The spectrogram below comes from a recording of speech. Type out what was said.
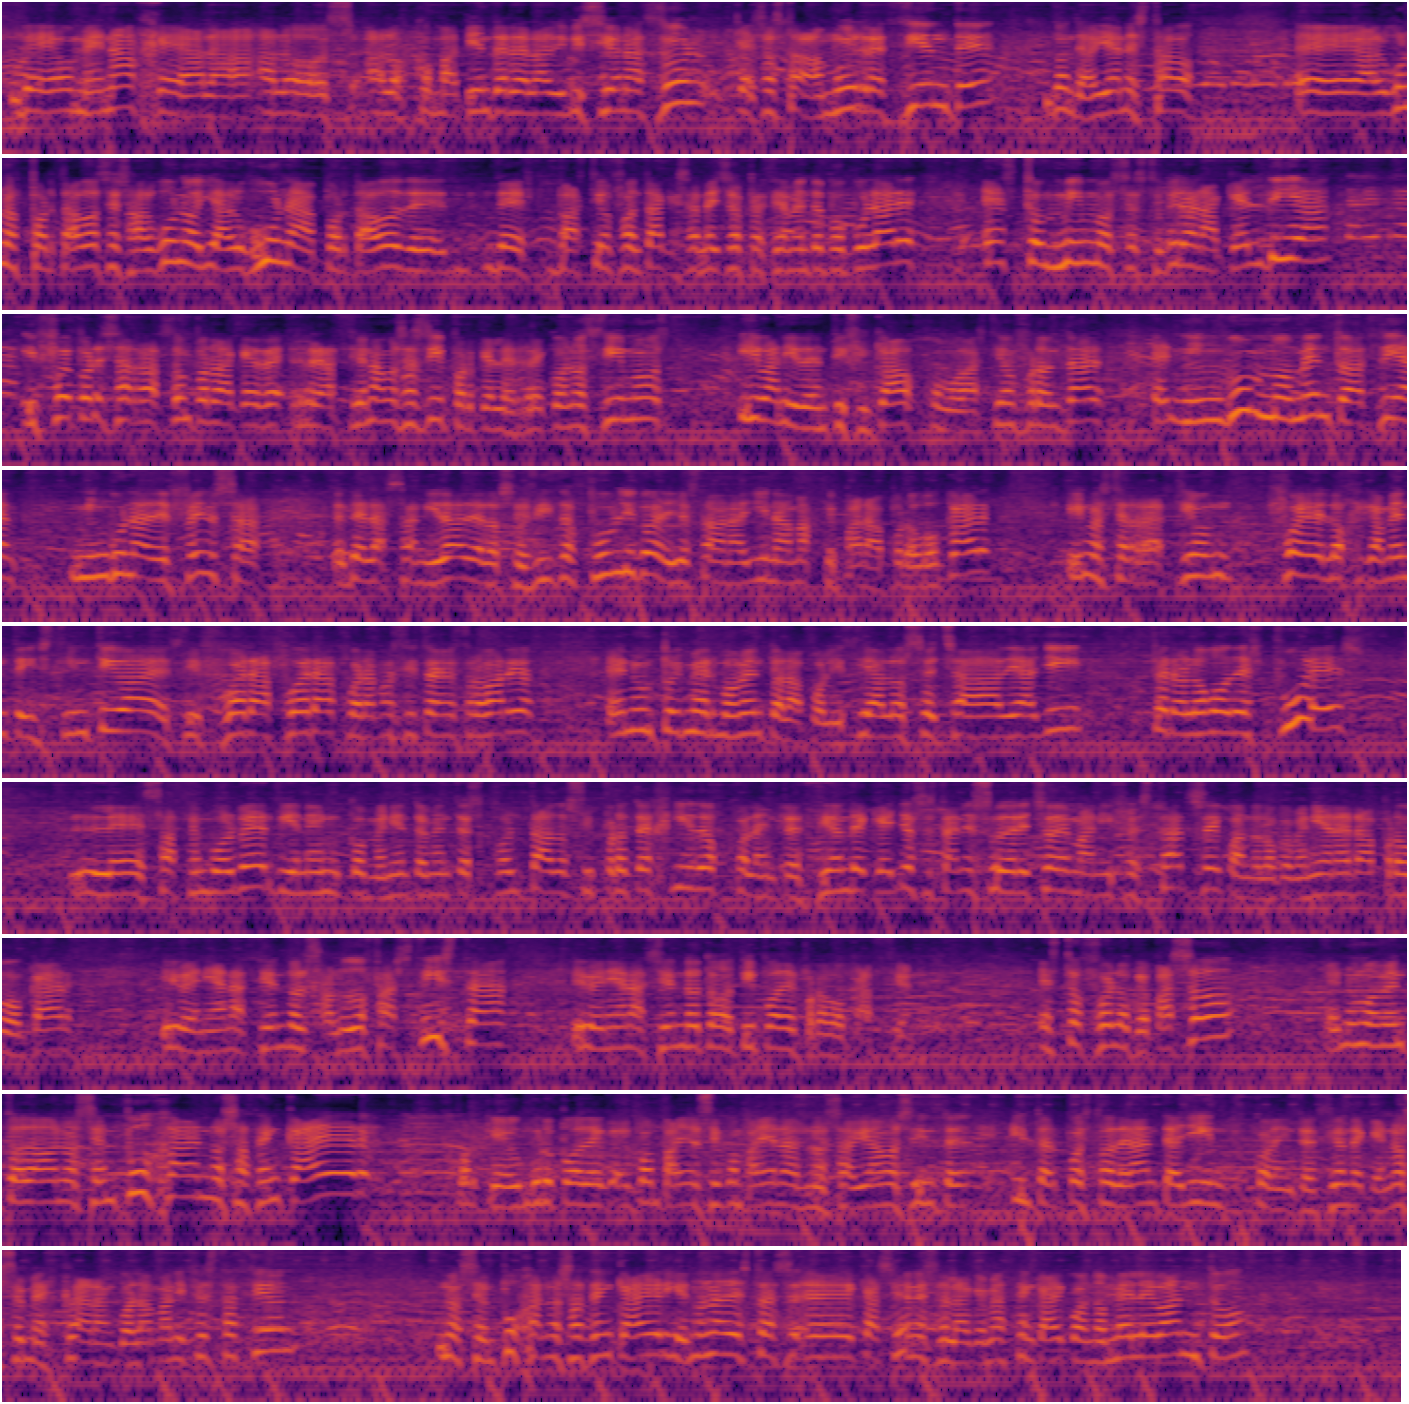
de homenaje a, los, combatientes de la División Azul, que eso estaba muy reciente, donde habían estado eh, algunos portavoces, algunos y alguna portavoz de, Bastión Fontá que se han hecho especialmente populares. Estos mismos estuvieron aquel día y fue por esa razón por la que reaccionamos así, porque les reconocimos, iban identificados como Bastión Frontal, en ningún momento hacían ninguna defensa de la sanidad de los servicios públicos, ellos estaban allí nada más que para provocar y nuestra reacción fue lógicamente instintiva, es decir, fuera, fuera, fuera en nuestro barrio, en un primer momento la policía los echa de allí, pero luego después les hacen volver, vienen convenientemente escoltados y protegidos con la intención de que ellos están en su derecho de manifestarse cuando lo que venían era provocar y venían haciendo el saludo fascista y venían haciendo todo tipo de provocaciones. Esto fue lo que pasó. En un momento dado nos empujan, nos hacen caer, porque un grupo de compañeros y compañeras nos habíamos interpuesto delante allí con la intención de que no se mezclaran con la manifestación nos empujan, nos hacen caer y en una de estas eh, ocasiones en la que me hacen caer, cuando me levanto,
